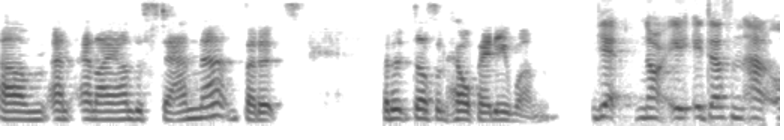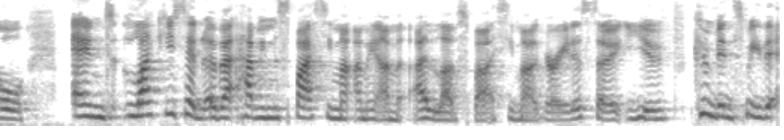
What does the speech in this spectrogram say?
um, and, and I understand that, but it's but it doesn't help anyone. Yeah, no, it, it, doesn't at all. And like you said about having the spicy, I mean, I'm, i love spicy margaritas, so you've convinced me there.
